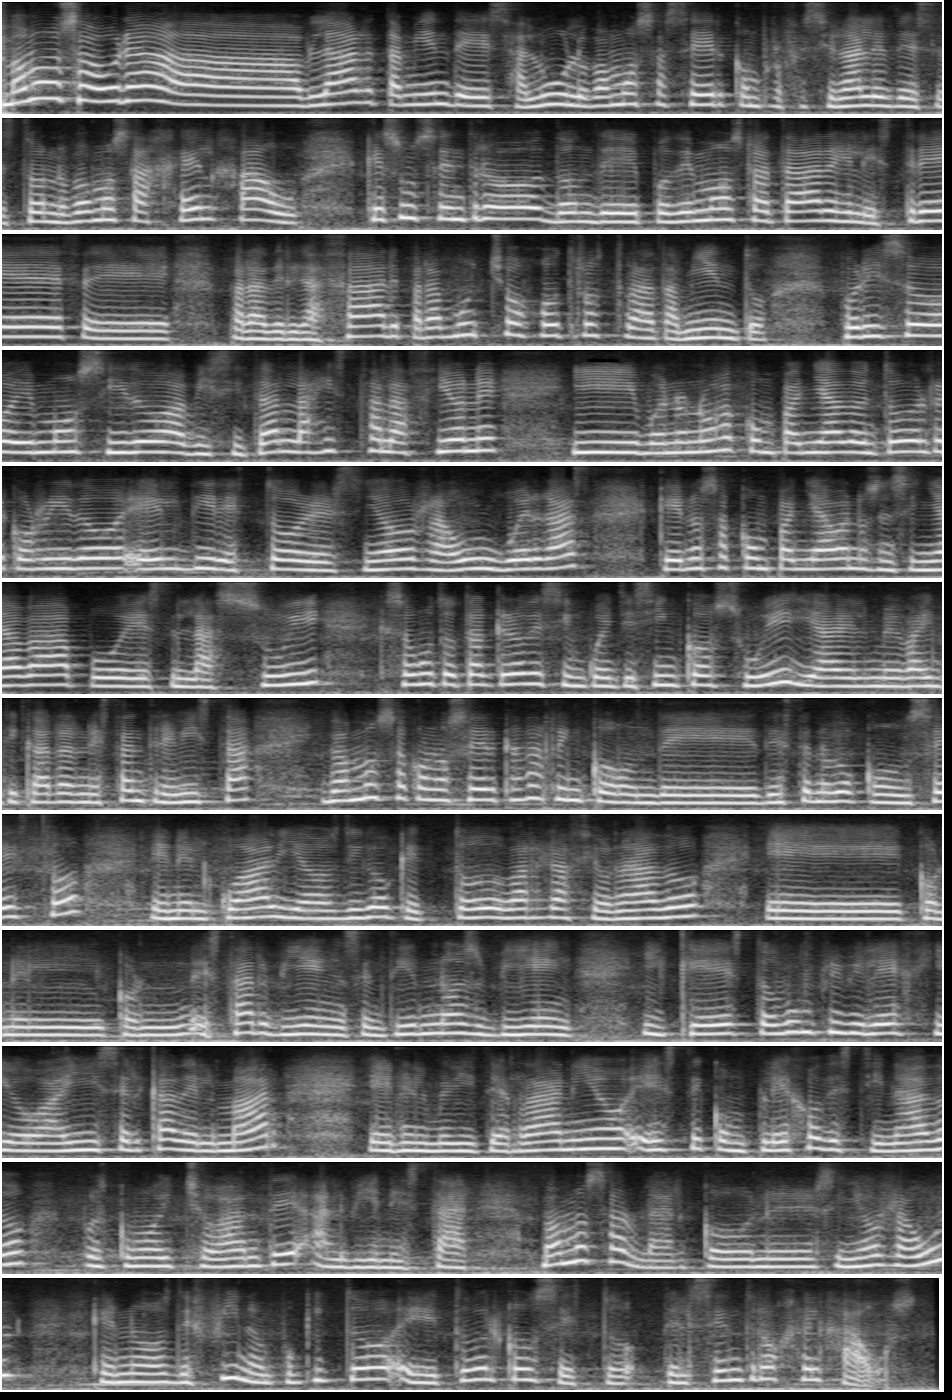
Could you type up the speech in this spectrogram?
Vamos ahora a hablar también de salud, lo vamos a hacer con profesionales de sector. Nos vamos a Health House, que es un centro donde podemos tratar el estrés eh, para adelgazar, para muchos otros tratamientos. Por eso hemos ido a visitar las instalaciones y bueno, nos ha acompañado en todo el recorrido el director, el señor Raúl Huergas, que nos acompañaba, nos enseñaba pues las SUI, que son un total creo de 55 SUI, ya él me va a indicar en esta entrevista vamos a conocer cada rincón de, este nuevo concepto en el cual ya os digo que todo va relacionado eh, con, estar bien, sentirnos bien y que es todo un privilegio ahí cerca del mar, en el Mediterráneo, este complejo destinado, pues como he dicho antes, al bienestar. Vamos a hablar con el señor Raúl que nos defina un poquito eh, todo el concepto del centro Hell House.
